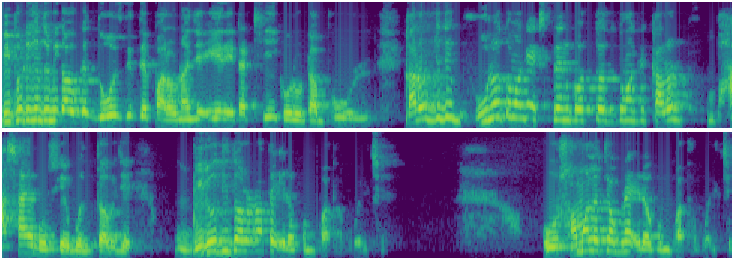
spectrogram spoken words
রিপোর্টিং এ তুমি কাউকে দোষ দিতে পারো না যে, এর এটা ঠিক ওর ওটা ভুল। কারোর যদি ভুলও তোমাকে এক্সপ্লেন করতে হতো তোমাকে কারোর ভাষায় বসিয়ে বলতে হবে যে বিরোধী দলরা তো এরকম কথা বলছে। ও সমালোচকরা এরকম কথা বলছে।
